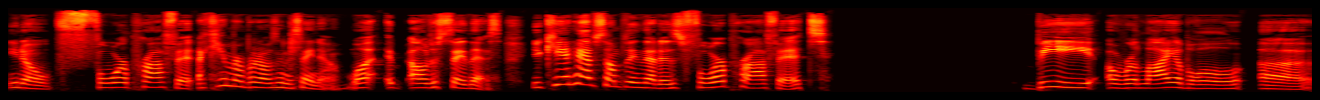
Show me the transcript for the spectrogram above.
you know, for profit. I can't remember what I was going to say now. Well, I'll just say this. You can't have something that is for profit be a reliable uh,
